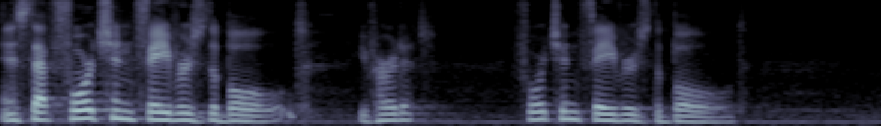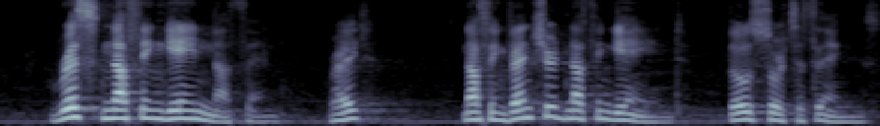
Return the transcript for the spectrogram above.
And it's that fortune favors the bold. You've heard it? Fortune favors the bold. Risk nothing, gain nothing, right? Nothing ventured, nothing gained. Those sorts of things.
